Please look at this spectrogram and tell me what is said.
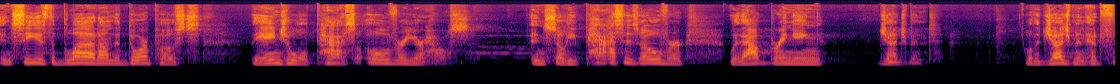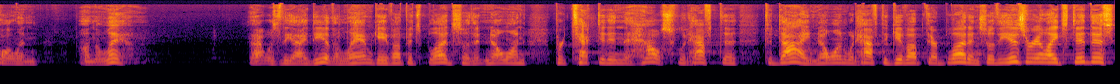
and sees the blood on the doorposts, the angel will pass over your house. And so he passes over without bringing judgment. Well, the judgment had fallen on the lamb. That was the idea. The lamb gave up its blood so that no one protected in the house would have to, to die. No one would have to give up their blood. And so the Israelites did this,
